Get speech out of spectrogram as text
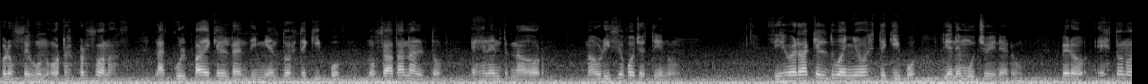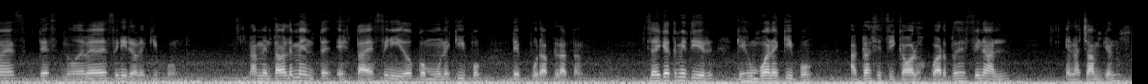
pero según otras personas, la culpa de que el rendimiento de este equipo no sea tan alto es el entrenador, Mauricio Pochettino. Sí es verdad que el dueño de este equipo tiene mucho dinero, pero esto no, no debe definir al equipo. Lamentablemente está definido como un equipo de pura plata. Si hay que admitir que es un buen equipo, ha clasificado a los cuartos de final en la Champions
